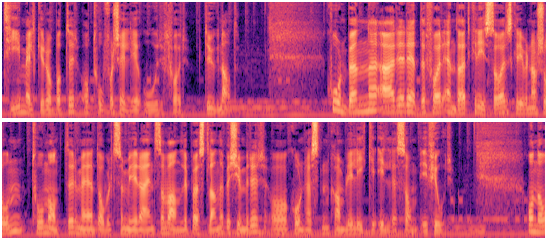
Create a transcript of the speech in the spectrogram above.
ti melkeroboter og to forskjellige ord for dugnad. Kornbøndene er redde for enda et kriseår, skriver Nasjonen. To måneder med dobbelt så mye regn som vanlig på Østlandet bekymrer, og kornhøsten kan bli like ille som i fjor. Og nå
